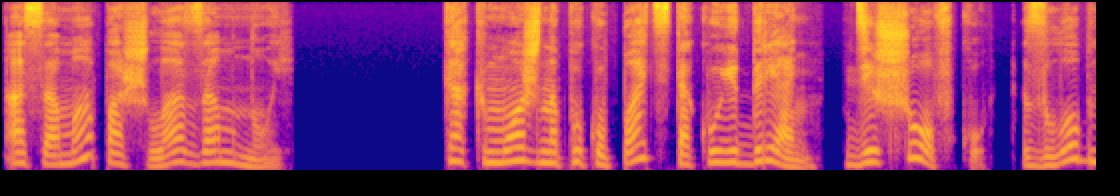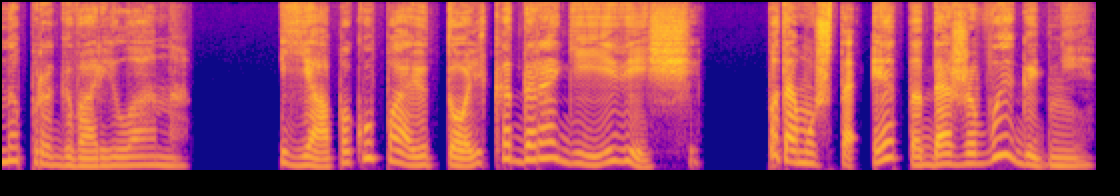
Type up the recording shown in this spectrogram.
а сама пошла за мной. Как можно покупать такую дрянь, дешевку, — злобно проговорила она. «Я покупаю только дорогие вещи, потому что это даже выгоднее».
